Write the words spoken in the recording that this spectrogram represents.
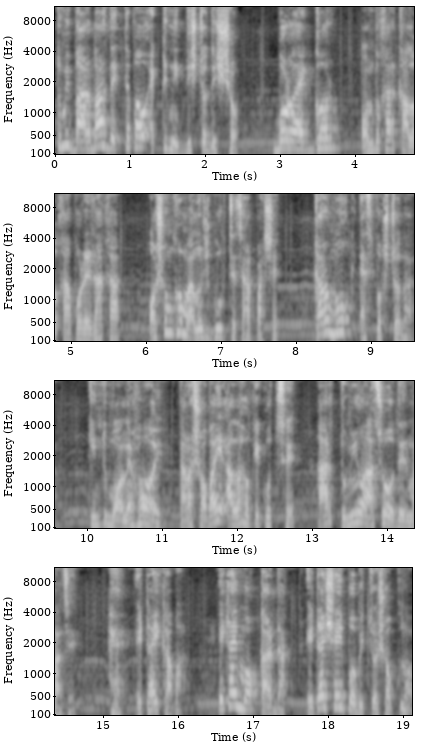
তুমি বারবার দেখতে পাও একটি নির্দিষ্ট দৃশ্য। বড় এক ঘর, অন্ধকার কালো কাপড়ে ঢাকা অসংখ্য মানুষ ঘুরছে চারপাশে। কারও মুখ স্পষ্ট না। কিন্তু মনে হয় তারা সবাই আল্লাহকে খুঁজছে, আর তুমিও আছো ওদের মাঝে। হ্যাঁ এটাই কাবা। এটাই মক্কার ডাক। এটাই সেই পবিত্র স্বপ্ন,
